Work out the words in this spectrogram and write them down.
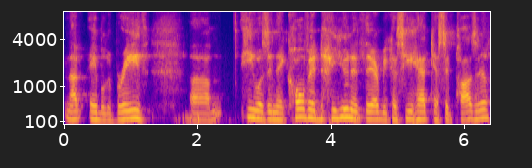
not able to breathe. Um, he was in a COVID unit there because he had tested positive.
